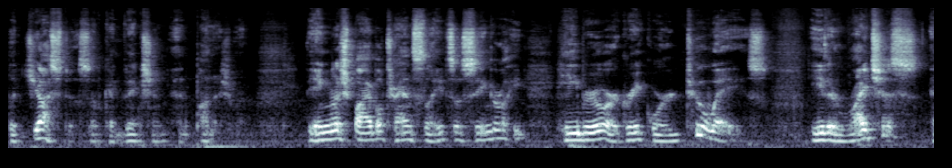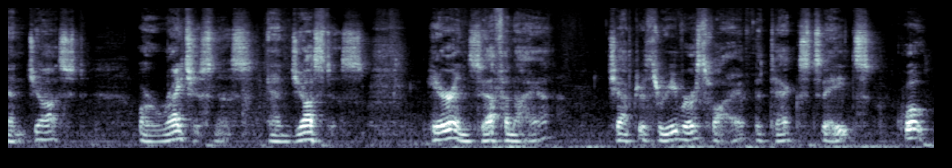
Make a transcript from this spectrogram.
the justice of conviction and punishment. The English Bible translates a single Hebrew or Greek word two ways either righteous and just, or righteousness and justice. Here in Zephaniah chapter 3, verse 5, the text states, quote,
